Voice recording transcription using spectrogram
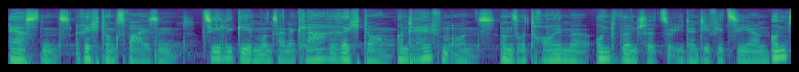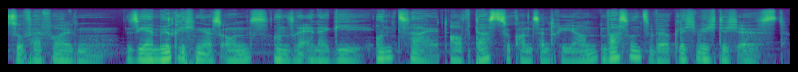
Erstens, richtungsweisend. Ziele geben uns eine klare Richtung und helfen uns, unsere Träume und Wünsche zu identifizieren und zu verfolgen. Sie ermöglichen es uns, unsere Energie und Zeit auf das zu konzentrieren, was uns wirklich wichtig ist.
